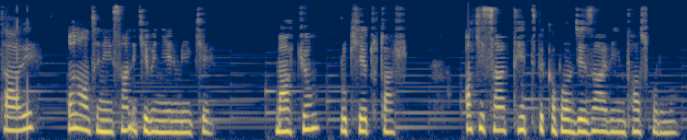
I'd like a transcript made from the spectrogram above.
Tarih 16 Nisan 2022 Mahkum Rukiye Tutar. Akhisar Tehdit Kapalı Cezaevi İnfaz Kurumu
